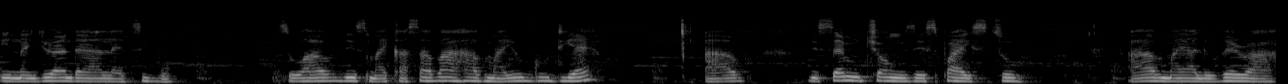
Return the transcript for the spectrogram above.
in Nigerian dialect Igbo. So I have this my cassava, I have my ugu there. I have the same chong is a spice too. I have my aloe vera.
